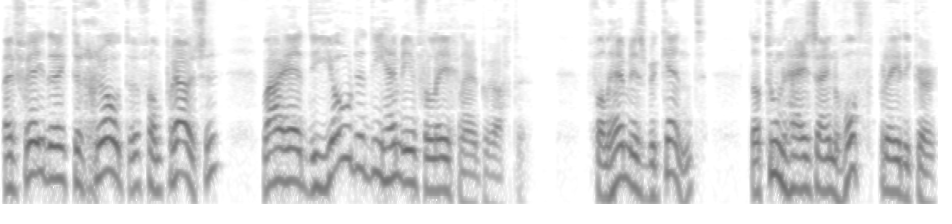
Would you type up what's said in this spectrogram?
Bij Frederik de Grote van Pruisen waren het de Joden die hem in verlegenheid brachten. Van hem is bekend dat toen hij zijn hofprediker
